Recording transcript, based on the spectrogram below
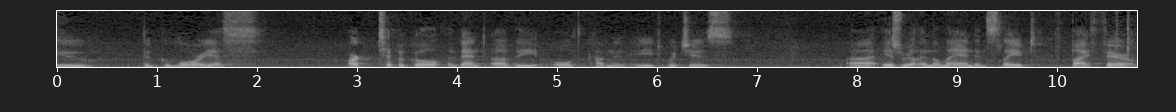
to the glorious archetypical event of the Old Covenant age, which is uh, Israel in the land enslaved by Pharaoh.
